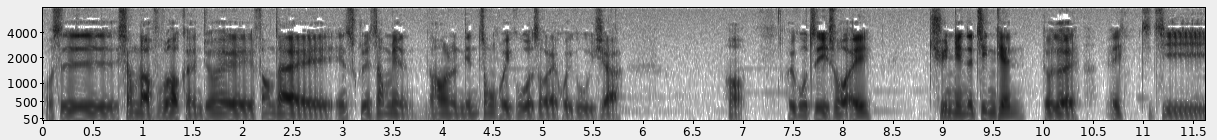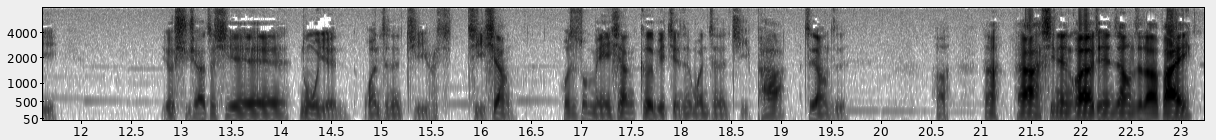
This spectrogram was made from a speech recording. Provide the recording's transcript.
或是像老夫的话，可能就会放在 Instagram 上面，然后呢，年终回顾的时候来回顾一下，好，回顾自己说，哎，去年的今天，对不对？哎，自己有许下这些诺言，完成了几几项，或是说每一项个别检测完成了几趴，这样子，好，那大家新年快乐，今天这样子了，拜。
